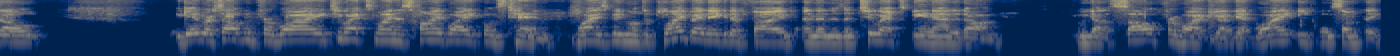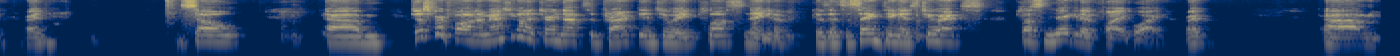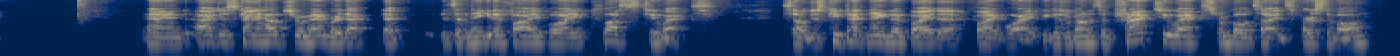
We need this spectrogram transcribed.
So again, we're solving for y. 2x minus 5y equals 10. y has been multiplied by negative 5, and then there's a 2x being added on. We got to solve for y. We got to get y equals something, right? So um, just for fun, I'm actually going to turn that subtract into a plus negative because it's the same thing as 2x plus negative 5y, right? Um, and I just kind of helps remember that, that it's a negative 5y plus 2x. So just keep that negative by the 5y because we're going to subtract 2x from both sides first of all.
